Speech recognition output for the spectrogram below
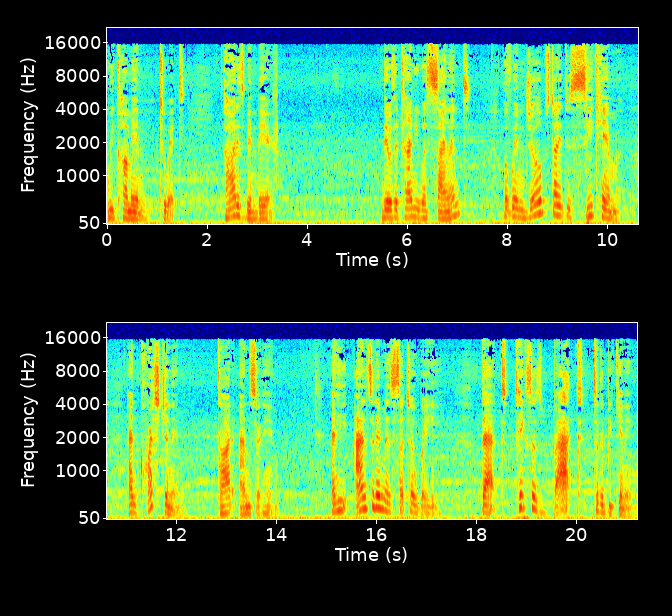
we come in to it, God has been there. There was a time he was silent, but when Job started to seek him and question him, God answered him. And he answered him in such a way that takes us back to the beginning.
